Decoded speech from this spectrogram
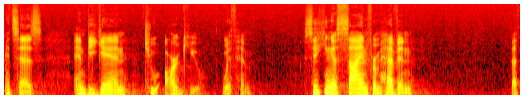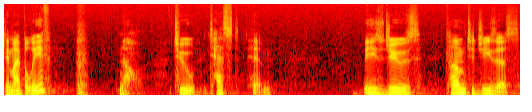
it says, and began to argue with him seeking a sign from heaven that they might believe? no, to test him. These Jews come to Jesus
